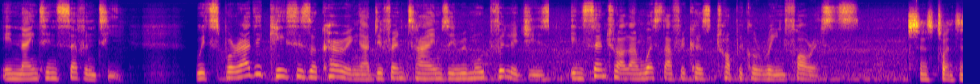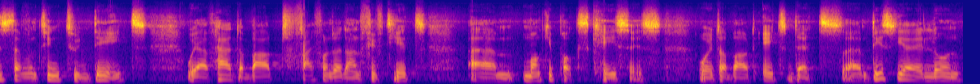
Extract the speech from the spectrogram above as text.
in 1970, with sporadic cases occurring at different times in remote villages in Central and West Africa's tropical rainforests. Since 2017 to date, we have had about 558 um, monkeypox cases with about eight deaths. Um, this year alone,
